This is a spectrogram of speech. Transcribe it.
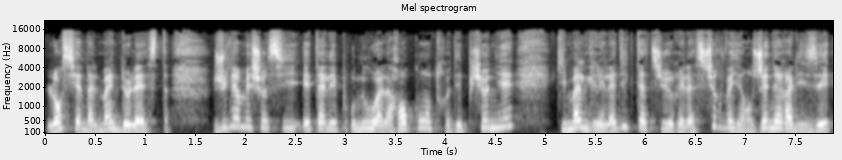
l'ancienne Allemagne de l'Est. Julien Méchossi est allé pour nous à la rencontre des pionniers qui, malgré la dictature et la surveillance généralisée,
